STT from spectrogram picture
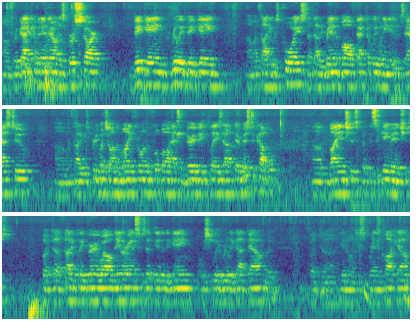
um, for a guy coming in there on his first start, big game, really big game. Um, I thought he was poised, I thought he ran the ball effectively when he was asked to. Um, I thought he was pretty much on the money throwing the football, had some very big plays out there, missed a couple um, by inches, but it's a game of inches. But uh, I thought he played very well. Naylor answers at the end of the game. I wish he would have really got down, but, but, uh, you know, just ran the clock out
